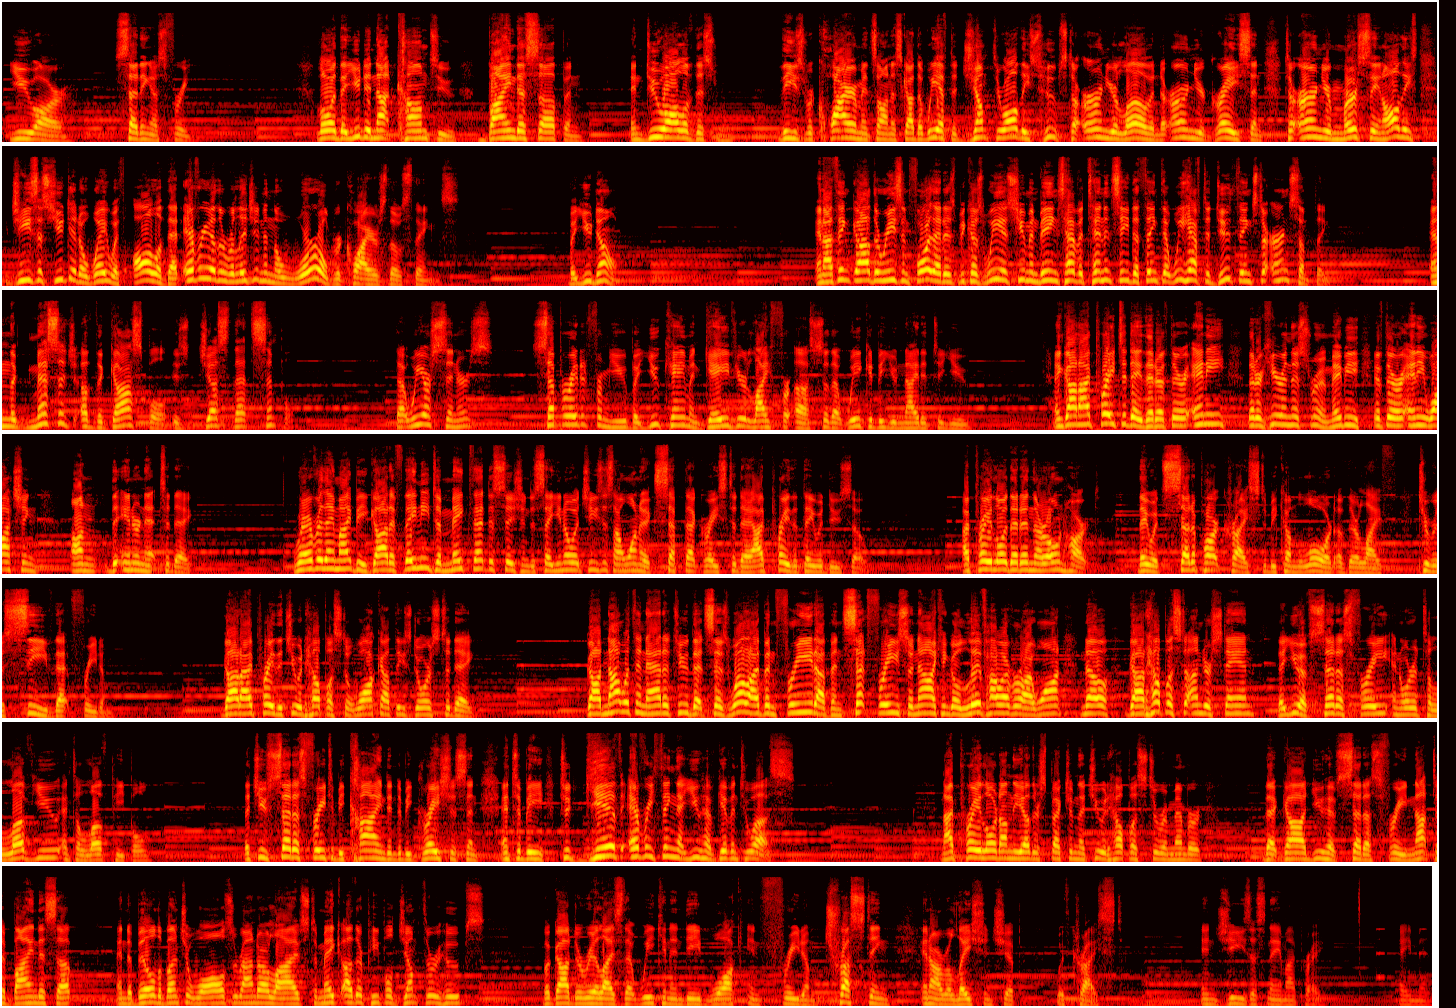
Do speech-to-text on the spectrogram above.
you are setting us free. Lord, that you did not come to bind us up and and do all of this these requirements on us, God, that we have to jump through all these hoops to earn your love and to earn your grace and to earn your mercy and all these. Jesus, you did away with all of that. Every other religion in the world requires those things, but you don't. And I think, God, the reason for that is because we as human beings have a tendency to think that we have to do things to earn something. And the message of the gospel is just that simple that we are sinners separated from you, but you came and gave your life for us so that we could be united to you. And God, I pray today that if there are any that are here in this room, maybe if there are any watching on the internet today, wherever they might be, God, if they need to make that decision to say, you know what, Jesus, I want to accept that grace today, I pray that they would do so. I pray, Lord, that in their own heart, they would set apart Christ to become Lord of their life, to receive that freedom. God, I pray that you would help us to walk out these doors today God, not with an attitude that says, well, I've been freed, I've been set free, so now I can go live however I want. No, God, help us to understand that you have set us free in order to love you and to love people. That you've set us free to be kind and to be gracious and, and to be to give everything that you have given to us. And I pray, Lord, on the other spectrum that you would help us to remember that God, you have set us free, not to bind us up and to build a bunch of walls around our lives, to make other people jump through hoops but God, to realize that we can indeed walk in freedom, trusting in our relationship with Christ. In Jesus' name I pray. Amen.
